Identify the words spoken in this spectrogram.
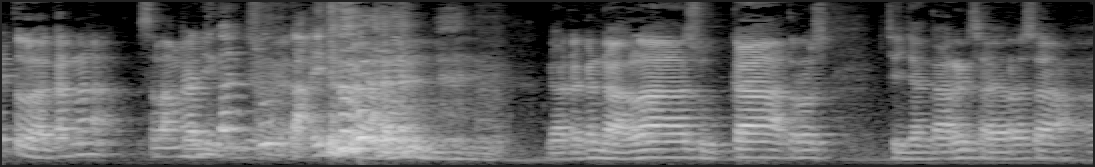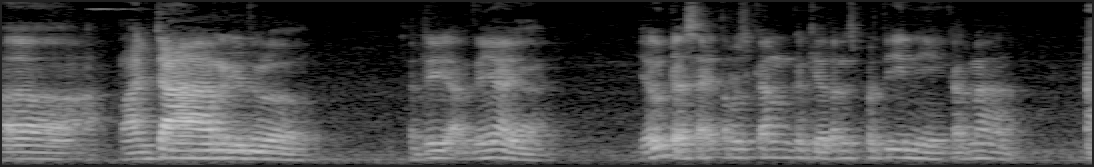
itu lah karena selama Berarti ini kan suka itu. nggak ada kendala suka terus jenjang karir saya rasa eh, lancar gitu loh jadi artinya ya ya udah saya teruskan kegiatan seperti ini karena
